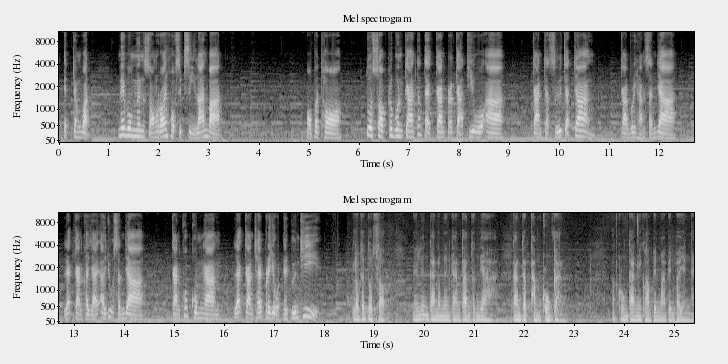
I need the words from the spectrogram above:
11 จังหวัด ในวงเงิน 264 ล้านบาท ปปท ตรวจสอบกระบวนการตั้งแต่การประกาศ TOR การจัดซื้อจัดจ้าง การบริหารสัญญา และการขยายอายุสัญญา การควบคุมงาน และการใช้ประโยชน์ในพื้นที่ เราจะตรวจสอบในเรื่องการดำเนินการตามสัญญา การจัดทำโครงการว่าโครงการมีความเป็นมาเป็นไปยังไง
